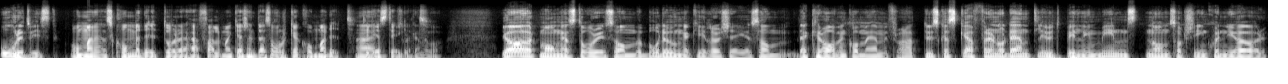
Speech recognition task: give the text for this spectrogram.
Orättvist. Om man ens kommer dit då i det här fallet. Man kanske inte ens orkar komma dit, Nej, till det steget. Så kan det vara. Jag har hört många stories om både unga killar och tjejer som, där kraven kommer hemifrån att du ska skaffa en ordentlig utbildning, minst någon sorts ingenjör.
